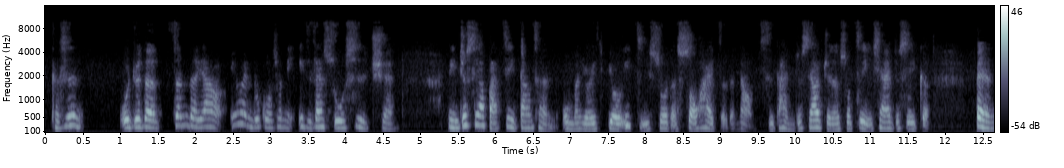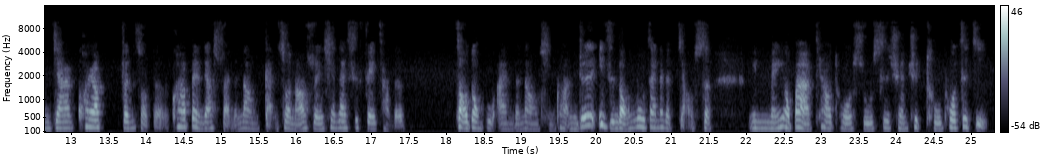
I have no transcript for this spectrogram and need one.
可是我觉得真的要，因为如果说你一直在舒适圈，你就是要把自己当成我们有一有一集说的受害者的那种姿态，你就是要觉得说自己现在就是一个被人家快要。分手的快要被人家甩的那种感受，然后所以现在是非常的躁动不安的那种情况。你就是一直融入在那个角色，你没有办法跳脱舒适圈去突破自己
